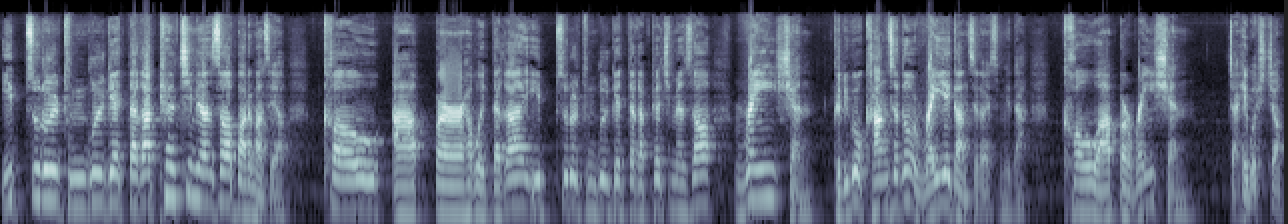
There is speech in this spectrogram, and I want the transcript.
입술을 둥글게 했다가 펼치면서 발음하세요. Co upper 하고 있다가 입술을 둥글게 했다가 펼치면서 ration 그리고 강세도 ray의 강세가 있습니다. cooperation 자 해보시죠.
